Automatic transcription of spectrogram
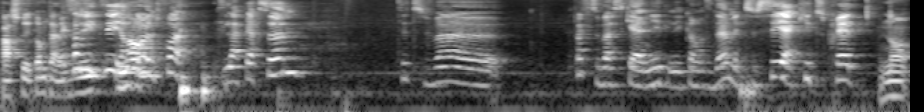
parce que comme tu as Mais dit... comme il dit, non, encore une fois, la personne, tu sais, tu vas. euh, pas que tu vas scanner les candidats, mais tu sais à qui tu prêtes. non.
